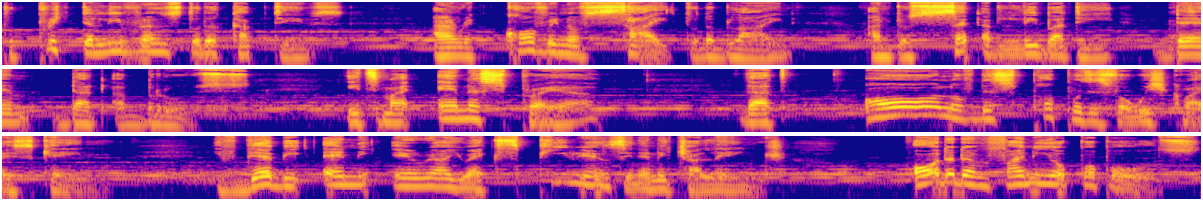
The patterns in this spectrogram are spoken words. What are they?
to preach deliverance to the captives, and recovering of sight to the blind, and to set at liberty them that are bruised. It's my earnest prayer that all of these purposes for which Christ came, if there be any area you are experiencing any challenge, other than finding your purpose,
